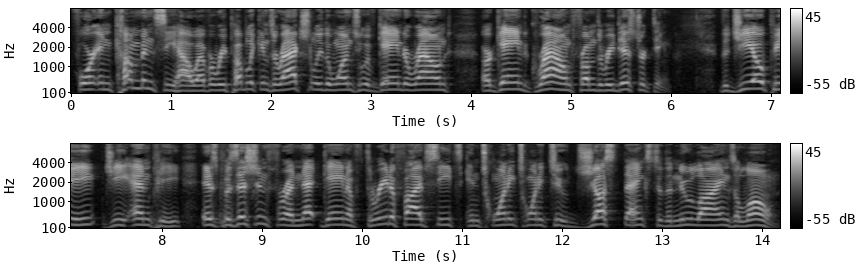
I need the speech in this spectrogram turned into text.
for incumbency, however, Republicans are actually the ones who have gained around or gained ground from the redistricting. The GOP, GNP, is positioned for a net gain of three to five seats in 2022, just thanks to the new lines alone.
